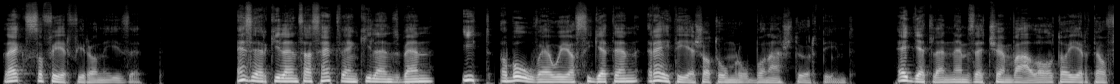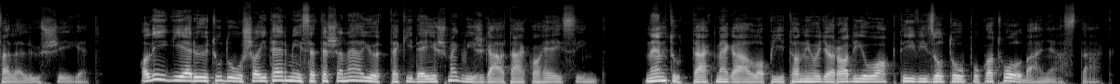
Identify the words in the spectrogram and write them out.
Lex a férfira nézett. 1979-ben itt a Bouveoja szigeten rejtélyes atomrobbanás történt. Egyetlen nemzet sem vállalta érte a felelősséget. A légierő tudósai természetesen eljöttek ide és megvizsgálták a helyszínt. Nem tudták megállapítani, hogy a radioaktív izotópokat hol bányázták.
